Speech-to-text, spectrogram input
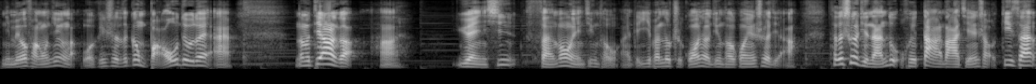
你没有反光镜了，我可以设计更薄，对不对？哎，那么第二个啊，远心反望远镜头，哎，这一般都指广角镜头光学设计啊，它的设计难度会大大减少。第三，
